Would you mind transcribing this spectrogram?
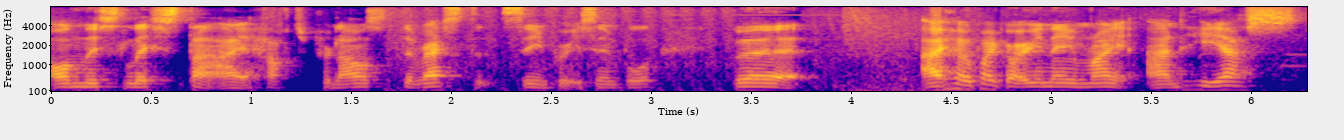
on this list that I have to pronounce. The rest seem pretty simple. But I hope I got your name right. And he asks,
